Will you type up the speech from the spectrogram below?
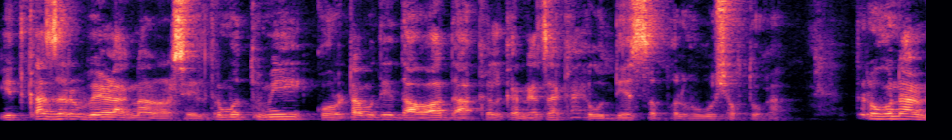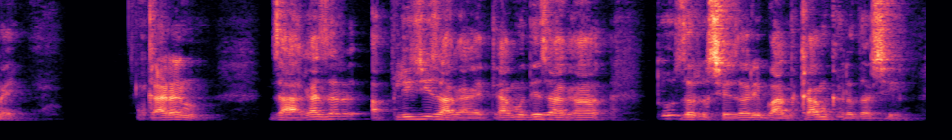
इतका जर वेळ लागणार असेल तर मग तुम्ही कोर्टामध्ये दावा दाखल करण्याचा काय उद्देश सफल होऊ शकतो का? तर होणार नाही. कारण जागा जर आपली जी जागा आहे त्यामध्ये जागा तो जर शेजारी बांधकाम करत असेल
